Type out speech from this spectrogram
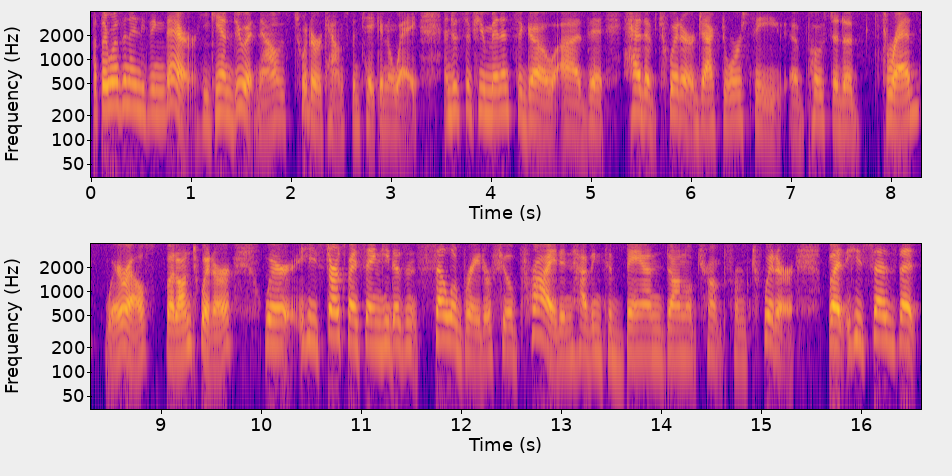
But there wasn't anything there. He can't do it now. His Twitter account's been taken away. And just a few minutes ago, uh, the head of Twitter, Jack Dorsey, uh, posted a thread, where else, but on Twitter, where he starts by saying he doesn't celebrate or feel pride in having to ban Donald Trump from Twitter. But he says that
